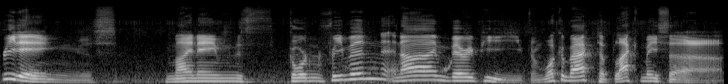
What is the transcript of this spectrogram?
Greetings! My name's Gordon Freeman, and I'm very peeved, and welcome back to Black Mesa,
